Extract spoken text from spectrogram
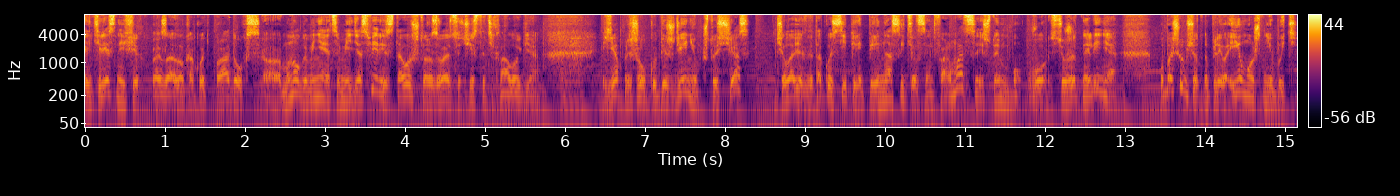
интересный эффект произошел, ну, какой-то парадокс. А, Много меняется в медиасфере из-за того, что развиваются чисто технологии. Я пришел к убеждению, что сейчас человек до такой степени перенасытился информацией, что ему его сюжетная линия, по большому счету, наплевать, ее может не быть.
